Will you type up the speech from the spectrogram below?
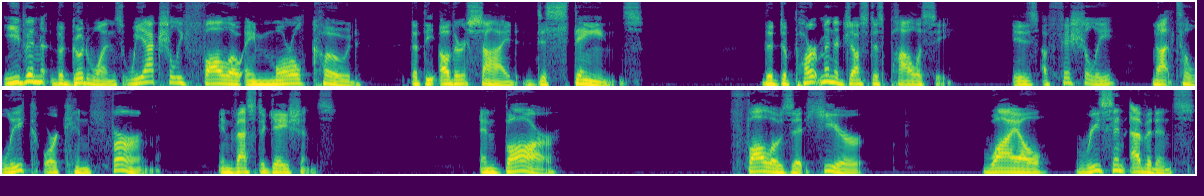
even the good ones, we actually follow a moral code that the other side disdains. The Department of Justice policy is officially not to leak or confirm investigations. And Barr follows it here while recent evidence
